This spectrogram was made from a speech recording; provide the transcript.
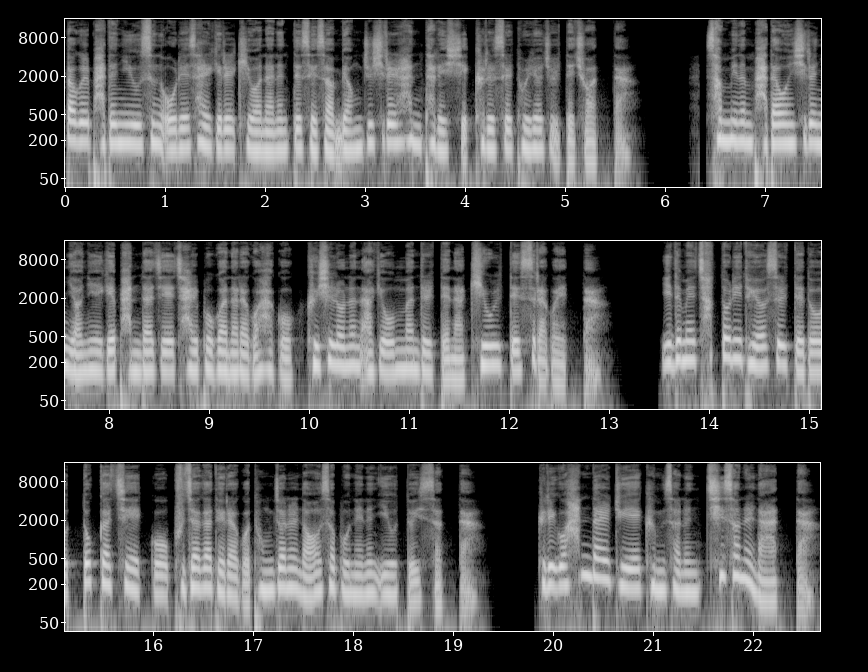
떡을 받은 이웃은 오래 살기를 기원하는 뜻에서 명주실을 한 타래씩 그릇을 돌려줄 때 주었다. 선미는 받아온 실은 연희에게 반다지에 잘 보관하라고 하고 그 실로는 아기 옷 만들 때나 기울 때 쓰라고 했다. 이듬해 첫돌이 되었을 때도 똑같이 했고 부자가 되라고 동전을 넣어서 보내는 이웃도 있었다. 그리고 한 달 뒤에 금선은 치선을 낳았다.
